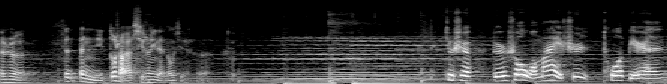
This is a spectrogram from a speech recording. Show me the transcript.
但是。但但你多少要牺牲一点东西，嗯，就是比如说我妈也是托别人，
